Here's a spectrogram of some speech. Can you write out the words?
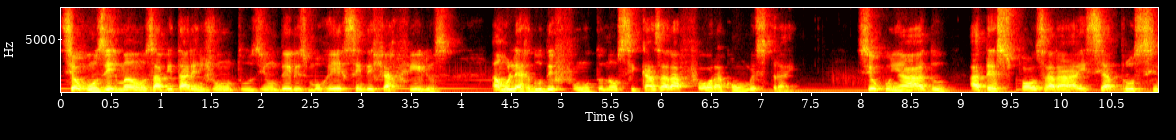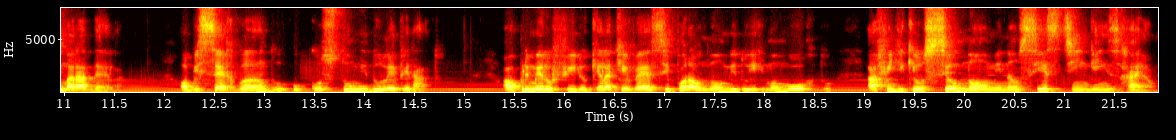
Se alguns irmãos habitarem juntos e um deles morrer sem deixar filhos, a mulher do defunto não se casará fora com um estranho. Seu cunhado a desposará e se aproximará dela, observando o costume do levirato. Ao primeiro filho que ela tiver, se porá o nome do irmão morto, a fim de que o seu nome não se extinga em Israel.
